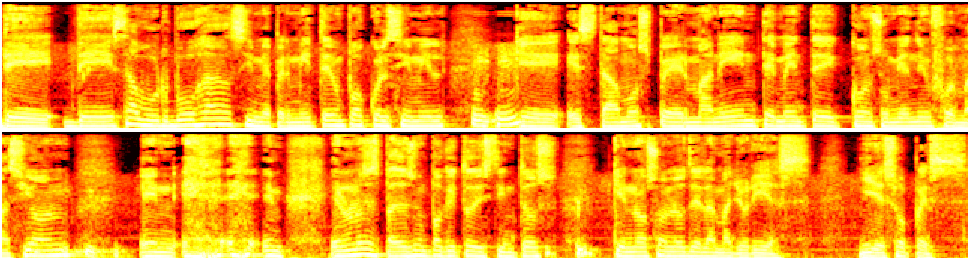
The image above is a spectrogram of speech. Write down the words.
de, de esa burbuja, si me permite un poco el símil, que estamos permanentemente consumiendo información en, en, unos espacios un poquito distintos que no son los de las mayorías. Y eso pues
